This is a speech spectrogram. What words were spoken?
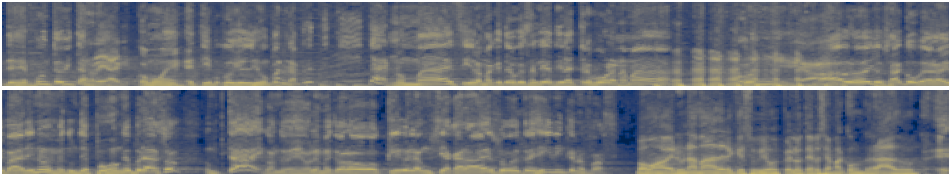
desde el punto de vista real, ¿cómo es? El tipo que yo digo, bueno, una pretitita, no más, si yo nada más que tengo que salir a tirar tres bolas nada más. Coño, ya, bro, yo salgo, voy a mi padrino, me meto un despojo en el brazo, y cuando yo le meto a los Cleveland un ciacara a eso de tres innings, que no es fácil. Vamos a ver, una madre que su hijo es pelotero, se llama Conrado. ¿Eh?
